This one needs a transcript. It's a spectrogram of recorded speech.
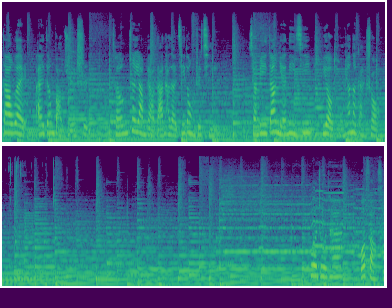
大卫·埃登堡爵士曾这样表达他的激动之情，想必当年利基也有同样的感受。握住它，我仿佛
